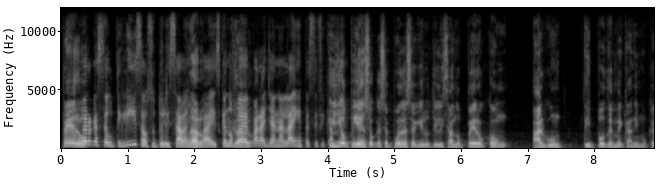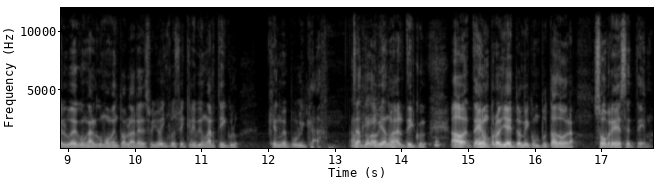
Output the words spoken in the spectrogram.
Pero, pero que se utiliza o se utilizaba en el país, que no fue para Jan Alain específicamente. Y yo pienso que se puede seguir utilizando, pero con algún tipo de mecanismo que luego en algún momento hablaré de eso. Yo incluso escribí un artículo que no he publicado, o sea, todavía no es artículo. Ahora, es un proyecto en mi computadora sobre ese tema.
